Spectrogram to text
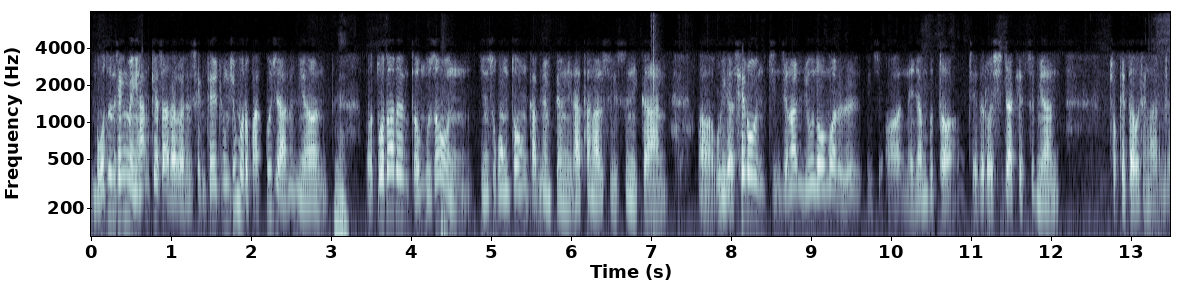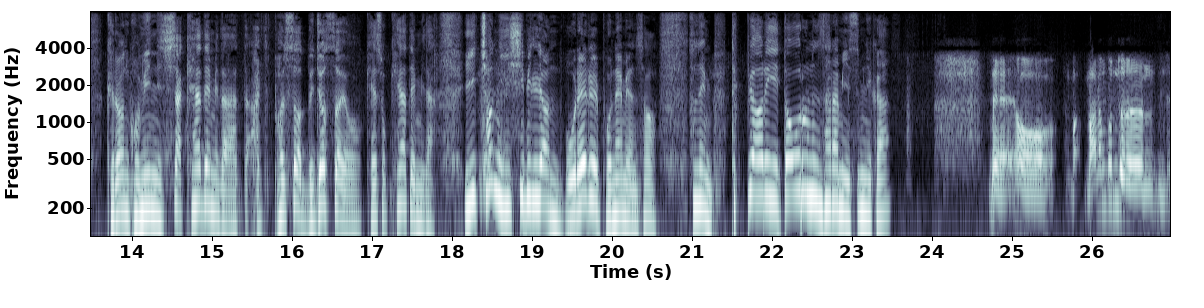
모든 생명이 함께 살아가는 생태 중심으로 바꾸지 않으면 네. 어, 또 다른 더 무서운 인수공통 감염병이 나타날 수 있으니까 어 우리가 새로운 진정한 뉴노멀을 어 내년부터 제대로 시작했으면 좋겠다고 생각합니다. 그런 고민 시작해야 됩니다. 아, 벌써 늦었어요. 계속 해야 됩니다. 2021년 올해를 보내면서 선생님 특별히 떠오르는 사람이 있습니까? 네, 어 많은 분들은 이제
